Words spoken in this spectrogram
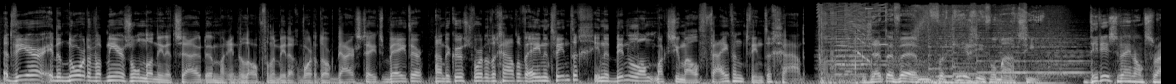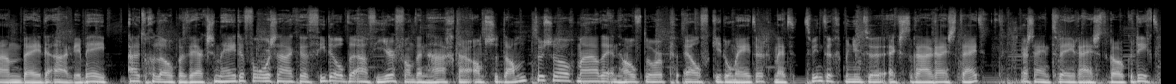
Het weer in het noorden wat meer zon dan in het zuiden. Maar in de loop van de middag wordt het ook daar steeds beter. Aan de kust wordt het een graad of 21. In het binnenland maximaal 25 graden. ZFM Verkeersinformatie. Dit is Wijnand Zwaan bij de ANWB. Uitgelopen werkzaamheden veroorzaken file op de A4 van Den Haag naar Amsterdam... tussen Hoogmade en Hoofddorp 11 kilometer met 20 minuten extra reistijd. Er zijn twee rijstroken dicht.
